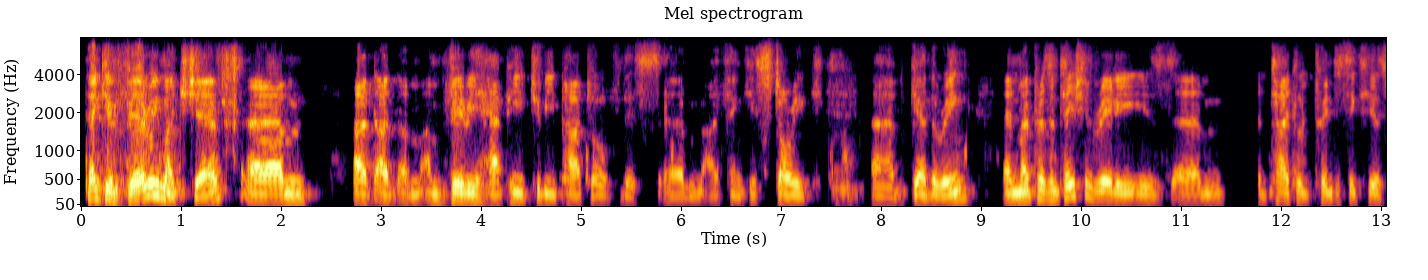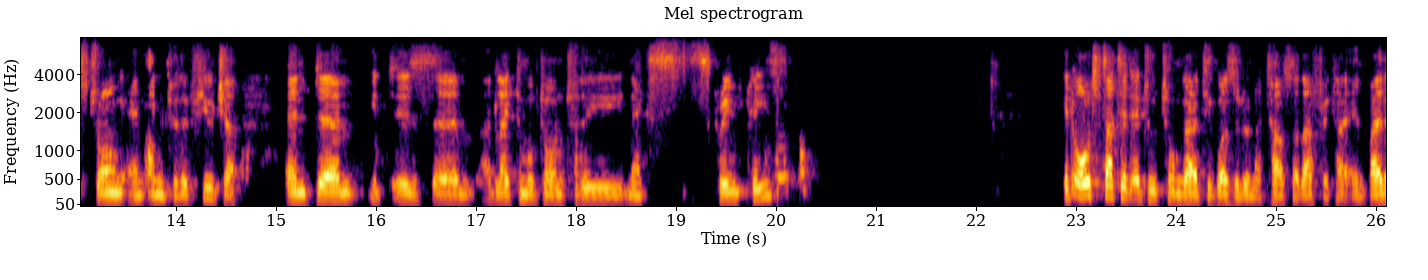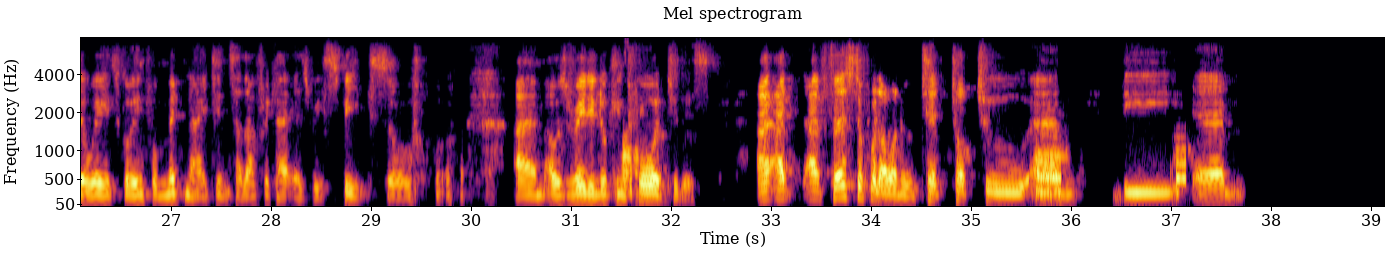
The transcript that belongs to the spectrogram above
thank you very much, Jeff. Um, I, am very happy to be part of this, um, I think, historic uh, gathering. And my presentation really is um, entitled 26 Years Strong and Into the Future. And um, it is, um, I'd like to move on to the next screen, please. It all started at Utongati, KwaZulu-Natal, South Africa. And by the way, it's going for midnight in South Africa as we speak. So I was really looking forward to this. I, I, I first of all, I want to talk to um, the um,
